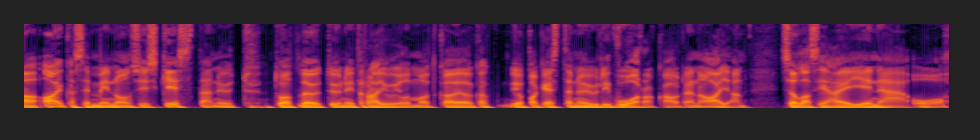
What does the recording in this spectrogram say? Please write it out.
ä, aikaisemmin on siis kestänyt. Tuolta löytyy niitä rajuilmoja, jotka on jopa kestänyt yli vuorokauden ajan. Sellaisia ei enää ole.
